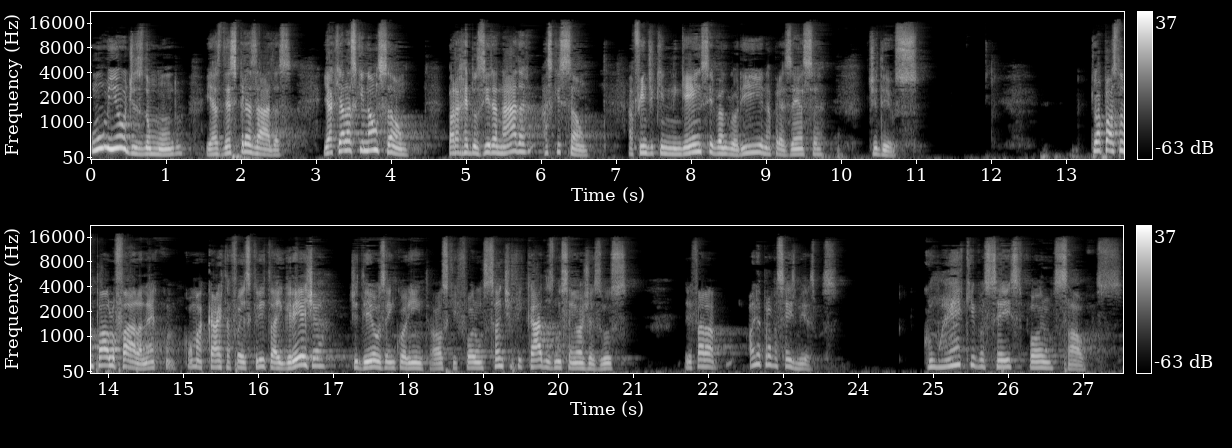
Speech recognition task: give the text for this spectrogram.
humildes do mundo e as desprezadas, e aquelas que não são, para reduzir a nada as que são, a fim de que ninguém se vanglorie na presença de Deus. O que o apóstolo Paulo fala, né? Como a carta foi escrita à igreja de Deus em Corinto, aos que foram santificados no Senhor Jesus. Ele fala: olha para vocês mesmos. Como é que vocês foram salvos?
